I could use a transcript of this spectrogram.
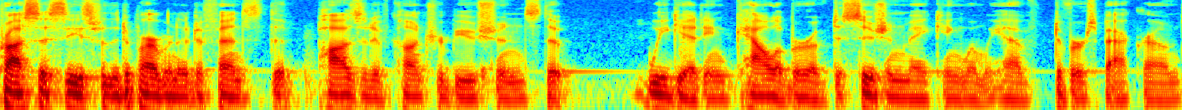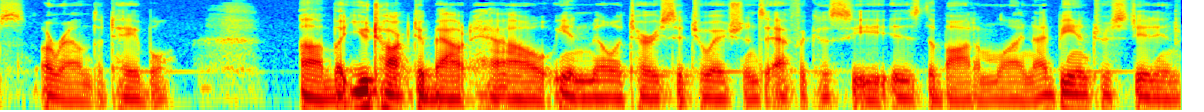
processes for the Department of Defense the positive contributions that we get in caliber of decision making when we have diverse backgrounds around the table. Uh, but you talked about how in military situations efficacy is the bottom line. I'd be interested in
